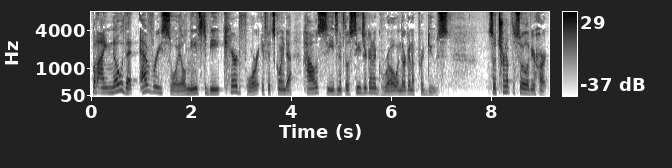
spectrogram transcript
But I know that every soil needs to be cared for if it's going to house seeds and if those seeds are going to grow and they're going to produce. So turn up the soil of your heart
